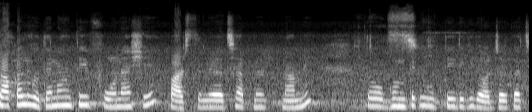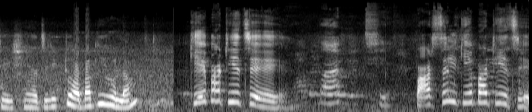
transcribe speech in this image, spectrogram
সকাল হতে না হতেই ফোন আসে পার্সেলের আছে আপনার নামে। তো ঘুম থেকে উঠতেই দেখি দরজার কাছে এসে হাজির। একটু অবাকই হলাম। কে পাঠিয়েছে? পার্সেল কে পাঠিয়েছে?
